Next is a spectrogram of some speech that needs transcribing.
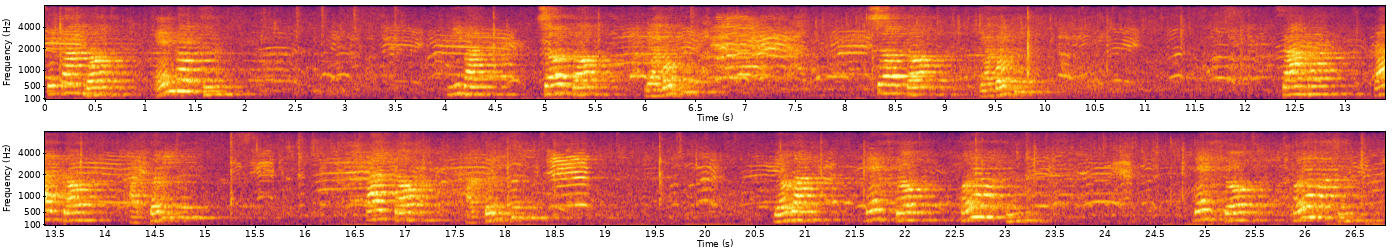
セカンド遠藤君2番ショート矢後君ショート矢後君3番ライト服部君ライト服部君4番レフト富山君レフト富山君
